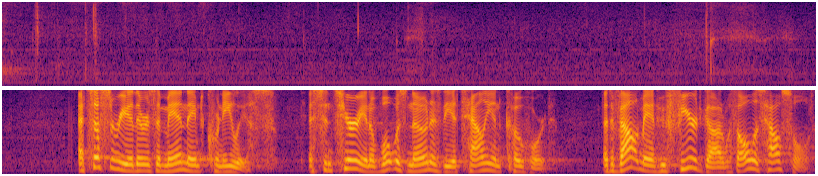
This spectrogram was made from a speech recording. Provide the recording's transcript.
At Caesarea, there was a man named Cornelius, a centurion of what was known as the Italian cohort, a devout man who feared God with all his household.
